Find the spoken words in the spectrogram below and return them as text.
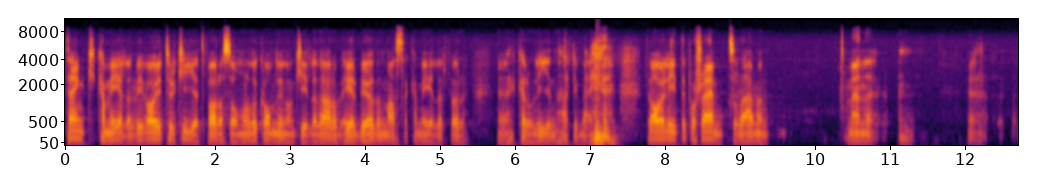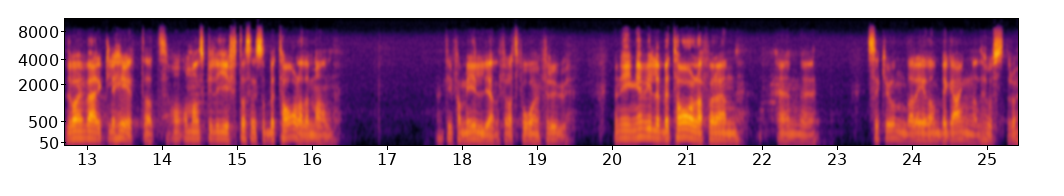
tänk kameler. Vi var i Turkiet förra sommaren och då kom det någon kille där och erbjöd en massa kameler för eh, Caroline här till mig. Det var väl lite på skämt sådär, men, men eh, det var en verklighet att om man skulle gifta sig så betalade man till familjen för att få en fru. Men ingen ville betala för en, en, eh, sekunda redan begagnad hustru.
